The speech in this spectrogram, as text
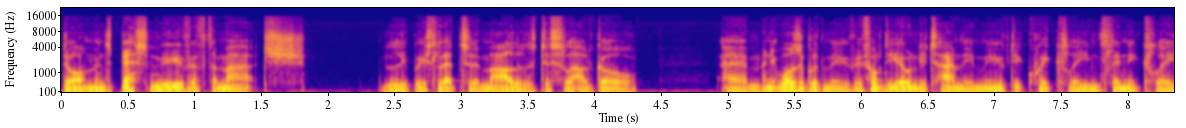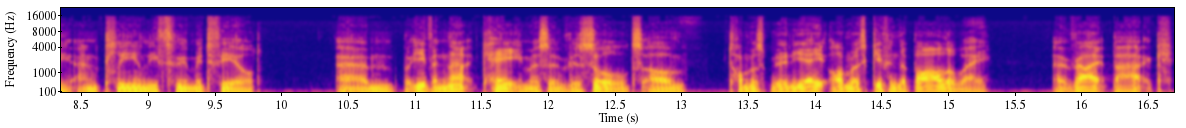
Dortmund's best move of the match, which led to Malen's disallowed goal. Um, and it was a good move. It's probably the only time they moved it quickly and clinically and cleanly through midfield. Um, but even that came as a result of Thomas Meunier almost giving the ball away at right back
